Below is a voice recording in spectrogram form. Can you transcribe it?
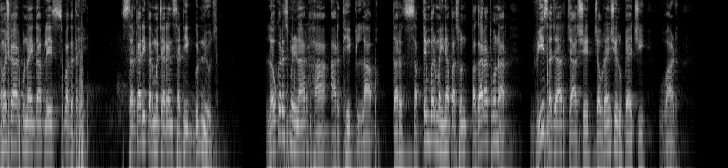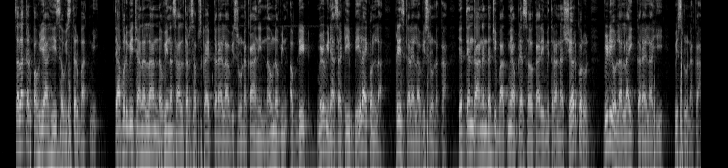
नमस्कार पुन्हा एकदा आपले स्वागत आहे. सरकारी कर्मचाऱ्यांसाठी गुड न्यूज लवकरच मिळणार हा आर्थिक लाभ. तर सप्टेंबर महिन्यापासून पगारात होणार वीस हजार चारशे चौऱ्याऐंशी रुपयाची वाढ. चला तर पाहूया ही सविस्तर बातमी. त्यापूर्वी चॅनलला नवीन असाल तर सबस्क्राईब करायला विसरू नका आणि नवनवीन अपडेट मिळविण्यासाठी बेल आयकॉनला प्रेस करायला विसरू नका. अत्यंत आनंदाची बातमी आपल्या सहकारी मित्रांना शेअर करून व्हिडिओला लाईक करायलाही विसरू नका.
